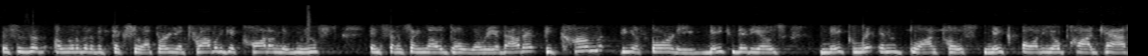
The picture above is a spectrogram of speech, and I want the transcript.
this is a, a little bit of a fixer upper. You'll probably get caught on the roof instead of saying, no, don't worry about it. Become the authority. Make videos, make written blog posts, make audio podcasts,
